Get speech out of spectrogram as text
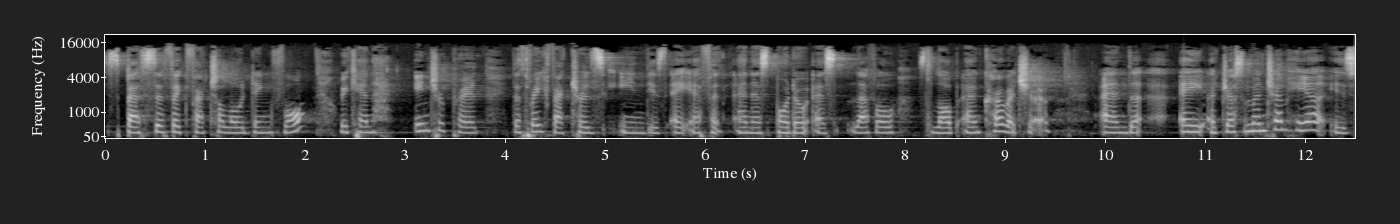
specific factor loading form, we can interpret the three factors in this AFNS model as level, slope, and curvature. And the A adjustment term here is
